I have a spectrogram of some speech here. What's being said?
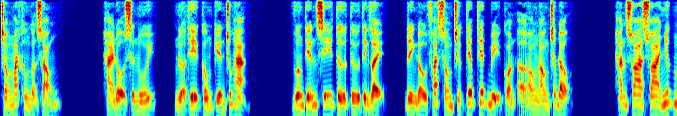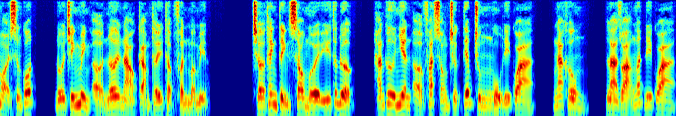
trong mắt không gợn sóng. Hải độ sơn núi, nửa thi công kiến trúc hạ. Vương tiến sĩ từ từ tỉnh dậy, đỉnh đầu phát sóng trực tiếp thiết bị còn ở ong ong chấp động. Hắn xoa xoa nhức mỏi xương cốt, đối chính mình ở nơi nào cảm thấy thập phần mờ mịt. Chờ thanh tỉnh sau mới ý thức được, hắn cư nhiên ở phát sóng trực tiếp chung ngủ đi qua, nga không, là dọa ngất đi qua,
